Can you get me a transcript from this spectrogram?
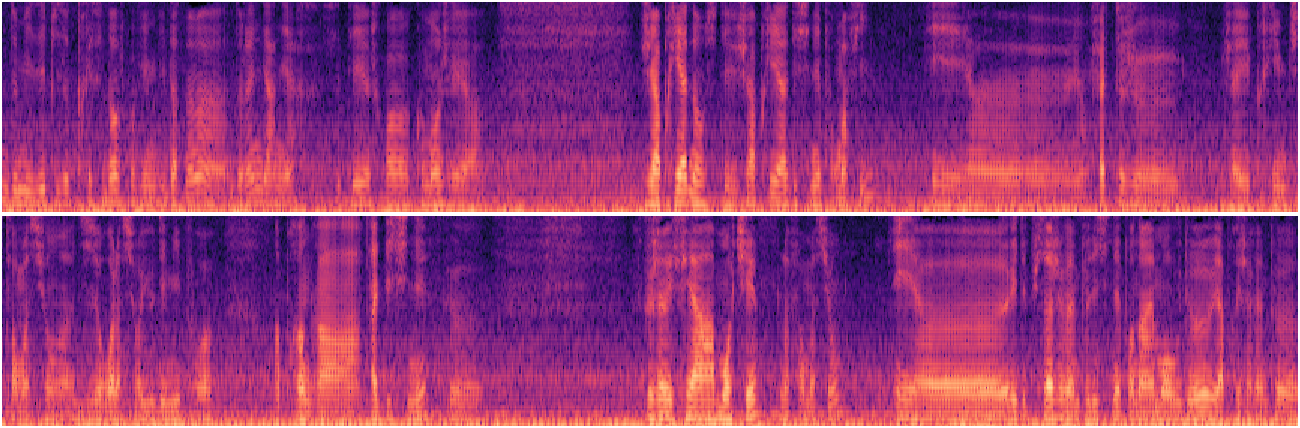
de mes épisodes précédents, je crois qu'il date même de l'année dernière. C'était, je crois, comment j'ai euh, appris à non, j'ai appris à dessiner pour ma fille. Et, euh, en fait, j'avais pris une petite formation à 10 euros là sur Udemy pour euh, apprendre à, dessiner que j'avais fait à moitié la formation. Euh, et, depuis ça, j'avais un peu dessiné pendant un mois ou deux, et après, j'avais un peu,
